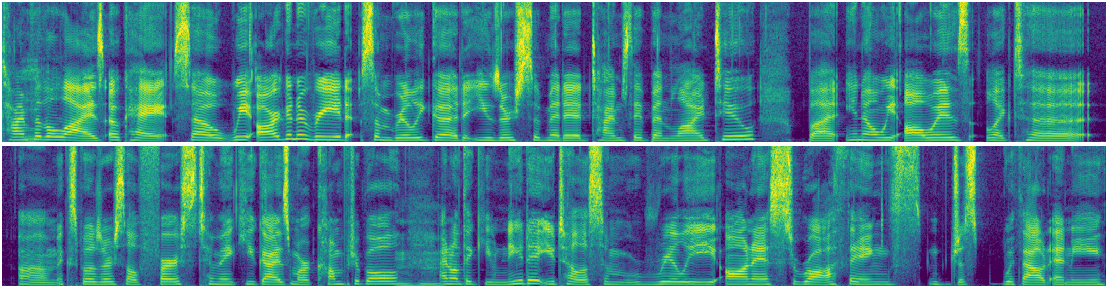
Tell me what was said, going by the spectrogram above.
Time for the lies. Okay, so we are going to read some really good user submitted times they've been lied to, but you know, we always like to um, expose ourselves first to make you guys more comfortable. Mm-hmm. I don't think you need it. You tell us some really honest, raw things just without any,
